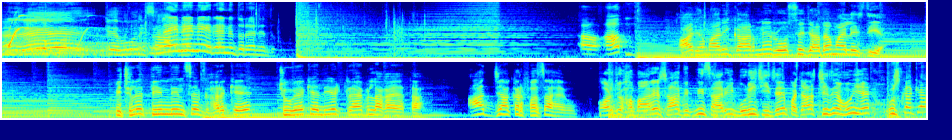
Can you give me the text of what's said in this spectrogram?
अरे नहीं नहीं नहीं रहने दो रहने दो। अ, आप? आज हमारी कार ने रोज से ज़्यादा माइलेज दिया। पिछले तीन दिन से घर के चूहे के लिए ट्रैप लगाया था। आज जाकर फंसा है वो। और जो हमारे साथ इतनी सारी बुरी चीज़ें पचास चीज़ें हुई है उसका क्या?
